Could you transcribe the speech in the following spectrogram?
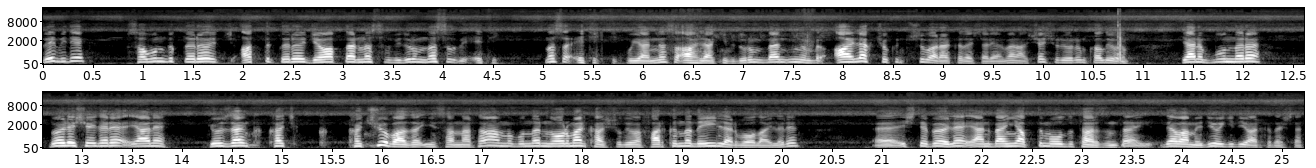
Ve bir de savundukları, attıkları cevaplar nasıl bir durum, nasıl bir etik? Nasıl etiklik bu yani, nasıl ahlaki bir durum ben bilmiyorum. Ahlak çöküntüsü var arkadaşlar yani ben şaşırıyorum kalıyorum. Yani bunlara böyle şeylere yani gözden kaç, kaçıyor bazı insanlar tamam mı? Bunları normal karşılıyorlar. Farkında değiller bu olayları. e, işte böyle yani ben yaptım oldu tarzında devam ediyor gidiyor arkadaşlar.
